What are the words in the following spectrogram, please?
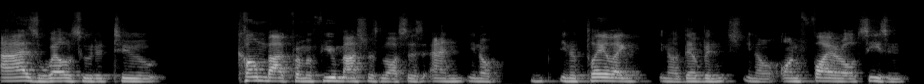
as well suited to come back from a few Masters losses and you know you know play like you know they've been you know on fire all season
